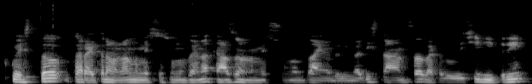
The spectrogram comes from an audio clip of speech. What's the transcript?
questo Ferretra non l'hanno messo su uno zaino a caso, l'hanno messo su uno zaino di lunga distanza da 12 litri,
